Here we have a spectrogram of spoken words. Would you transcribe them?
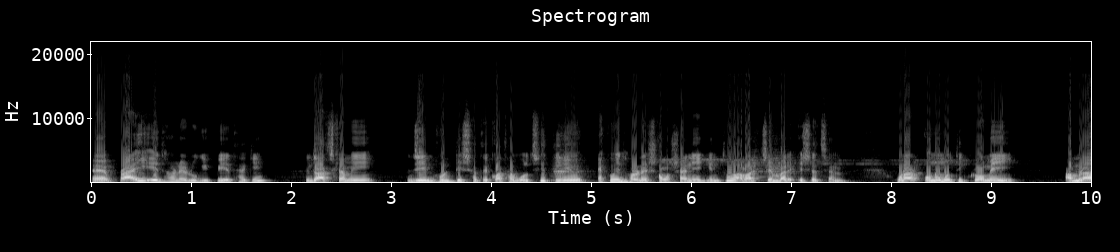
প্রায় এই ধরনের রুগী পেয়ে থাকি। কিন্তু আজকে আমি যে ভন্টির সাথে কথা বলছি, তিনি একই ধরনের সমস্যা নিয়ে কিন্তু আমার চেম্বারে এসেছেন। ওনার অনুমতি ক্রমেই আমরা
